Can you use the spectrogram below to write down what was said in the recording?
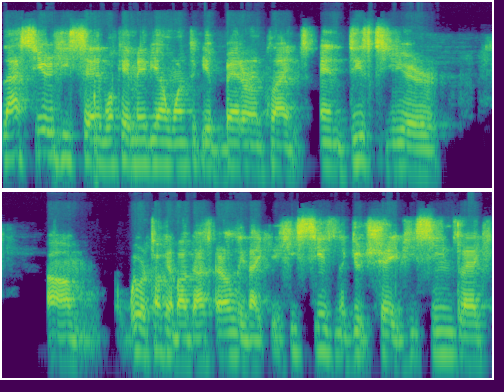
last year he said, okay, maybe I want to get better on climbs, and this year um, we were talking about that early. Like he seems in a good shape. He seems like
